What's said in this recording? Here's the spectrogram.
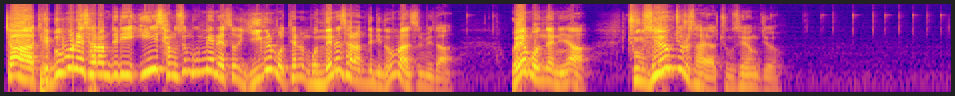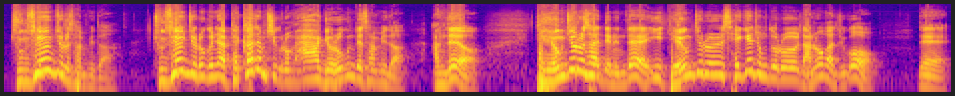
자, 대부분의 사람들이 이 상승 국면에서 이익을 못 내는, 못 내는 사람들이 너무 많습니다. 왜 못 내느냐? 중소형주를 사요, 중소형주. 중소형주를 삽니다. 중소형주를 그냥 백화점식으로 막 여러 군데 삽니다. 안 돼요. 대형주를 사야 되는데 이 대형주를 세 개 정도로 나눠 가지고 네.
